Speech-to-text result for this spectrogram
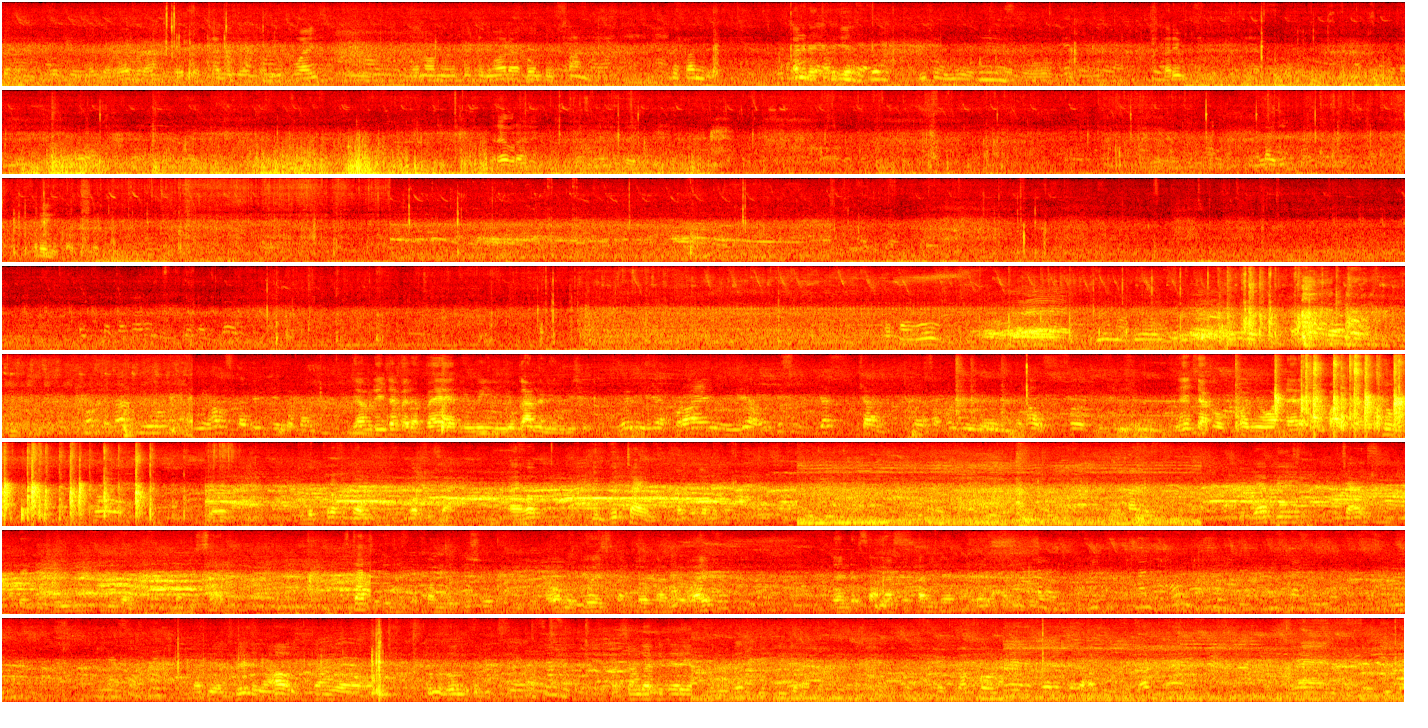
the Reverend, then the candidate and his wife, then then. Reverend. Pray. You have written by the bad in Ugandan English. When you hear crying, you hear, oh, this is just supposed to the house, so we finish it. Nature kwenye watere kwa kwa chuma. So, the protocol officer. I hope in good time. There be chance, they be the side. Start This is the family issue. The boys can talk as the wife, then the son as the candidate. and the. But we are building a house somewhere. Who knows it? Kasanga area. They come from very, very, very happy. And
